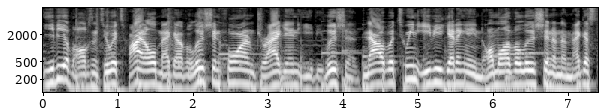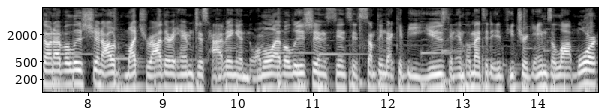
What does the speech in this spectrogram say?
Eevee evolves into its final Mega Evolution form, Dragon Evolution. Now between Eevee getting a normal evolution and a Mega Stone evolution, I would much rather him just having a normal evolution since it's something that could be used and implemented in future games a lot more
